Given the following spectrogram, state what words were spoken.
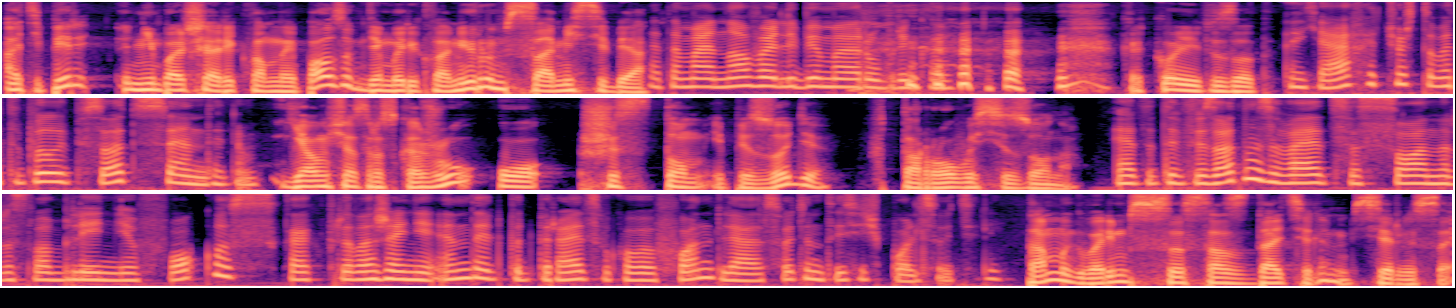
А теперь небольшая рекламная пауза, где мы рекламируем сами себя. Это моя новая любимая рубрика. Какой эпизод? Я хочу, чтобы это был эпизод с Энделем. Я вам сейчас расскажу о шестом эпизоде второго сезона. Этот эпизод называется «Сон, расслабление, фокус», как приложение Эндель подбирает звуковой фон для сотен тысяч пользователей. Там мы говорим с создателем сервиса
